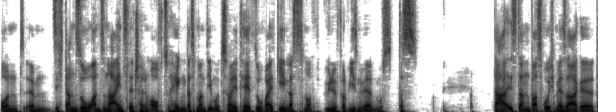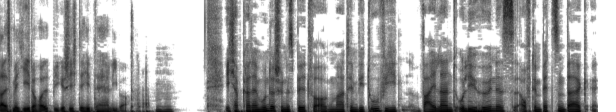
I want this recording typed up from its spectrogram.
Und ähm, sich dann so an so einer Einzelentscheidung aufzuhängen, dass man die Emotionalität so weit gehen lässt, dass man auf die Bühne verwiesen werden muss, das da ist dann was, wo ich mir sage, da ist mir jede Holtby-Geschichte hinterher lieber. Mhm. Ich habe gerade ein wunderschönes Bild vor Augen, Martin, wie du, wie Weiland, Uli Hoeneß auf dem Betzenberg äh,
